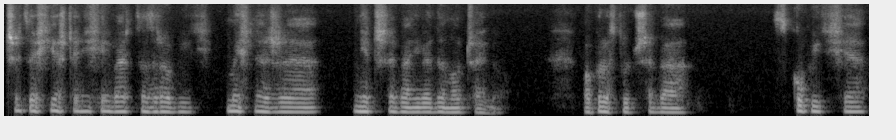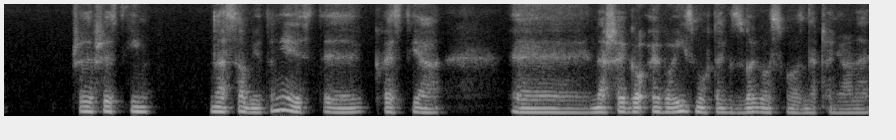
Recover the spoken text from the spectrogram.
czy coś jeszcze dzisiaj warto zrobić? Myślę, że nie trzeba nie wiadomo czego. Po prostu trzeba skupić się przede wszystkim na sobie. To nie jest e, kwestia e, naszego egoizmu w tak złego słowa znaczenia, ale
